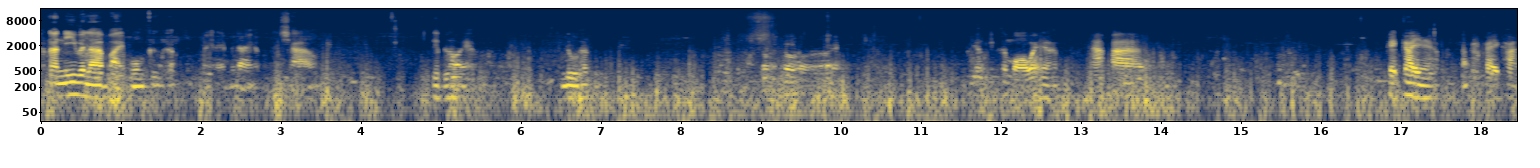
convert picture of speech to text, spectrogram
ขณะนี้เวลาบ่ายโมงครึ่งครับไปไหนไม่ได้ครับเช้า เรียบร้อยครับ ดูครับเลี้ยงทิมสมอไว้นะครับ หาปลาใกล้ๆนะครับใกล้ๆข้าง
